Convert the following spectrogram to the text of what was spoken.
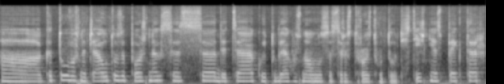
А, като в началото започнах с деца, които бяха основно с разстройството аутистичния спектър.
